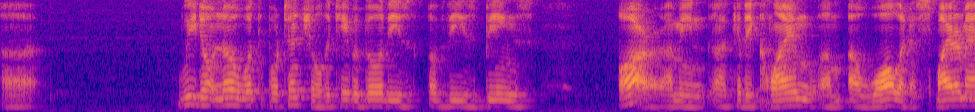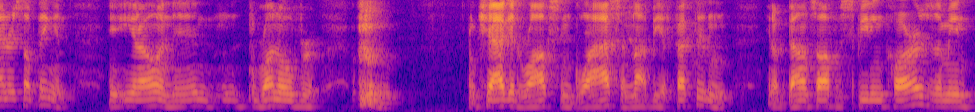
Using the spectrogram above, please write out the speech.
Uh, we don't know what the potential, the capabilities of these beings are. I mean, uh, can they climb a, a wall like a Spider Man or something, and you know, and, and run over jagged rocks and glass and not be affected, and you know, bounce off of speeding cars? I mean,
